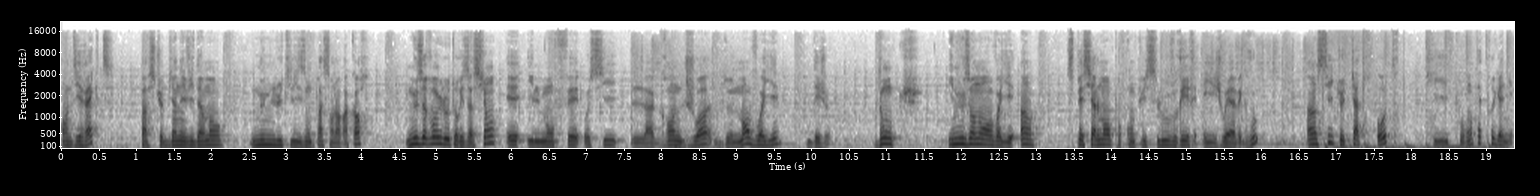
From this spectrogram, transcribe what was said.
en direct, parce que bien évidemment, nous ne l'utilisons pas sans leur accord. Nous avons eu l'autorisation et ils m'ont fait aussi la grande joie de m'envoyer des jeux. Donc, ils nous en ont envoyé un spécialement pour qu'on puisse l'ouvrir et y jouer avec vous, ainsi que quatre autres qui pourront être gagnés.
